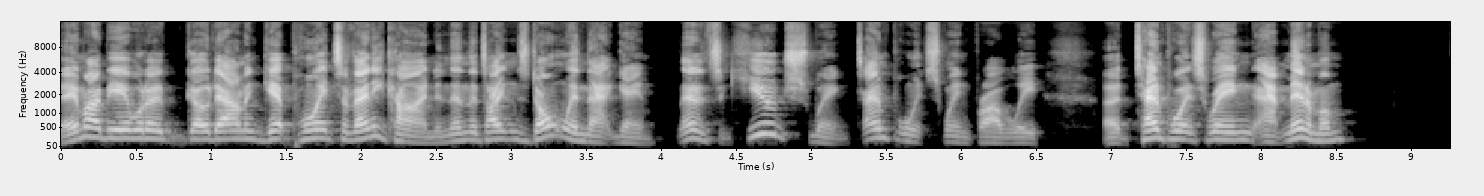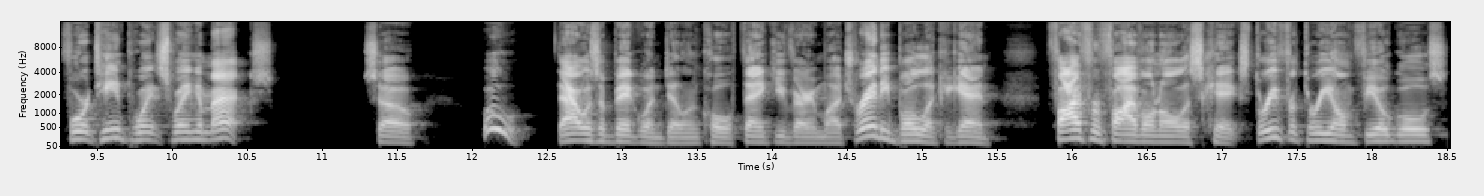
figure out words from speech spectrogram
they might be able to go down and get points of any kind. And then the Titans don't win that game. Then it's a huge swing, 10 point swing, probably a 10 point swing at minimum, 14 point swing at max. So, whoo, that was a big one, Dylan Cole. Thank you very much. Randy Bullock again, five for five on all his kicks, three for three on field goals,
